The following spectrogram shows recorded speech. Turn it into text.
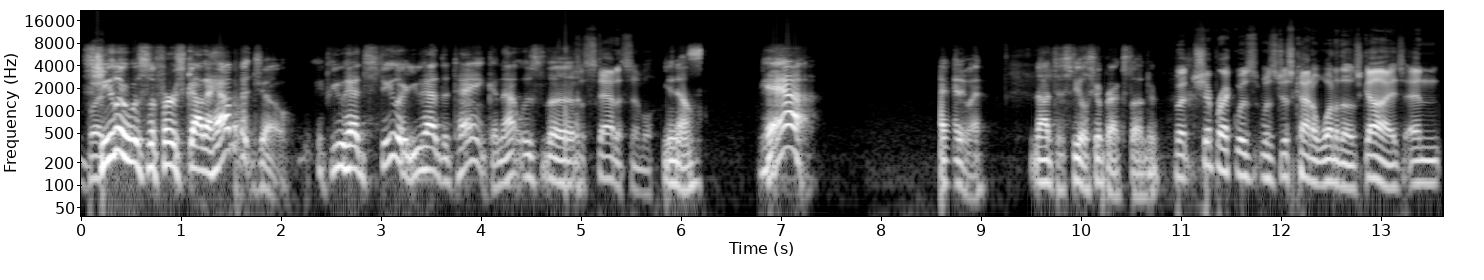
But Steeler was the first guy to have it, Joe. If you had Steeler, you had the tank, and that was was the a status symbol. you know, yeah. Anyway, not to steal shipwreck's thunder. But Shipwreck was was just kind of one of those guys, and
